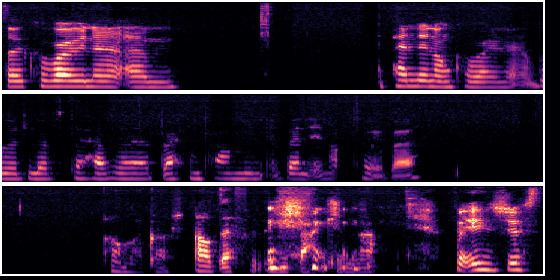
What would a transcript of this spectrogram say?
So Corona, um, depending on Corona, we would love to have a Black Empowerment event in October. Oh my gosh, I'll definitely be back in that. But it's just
